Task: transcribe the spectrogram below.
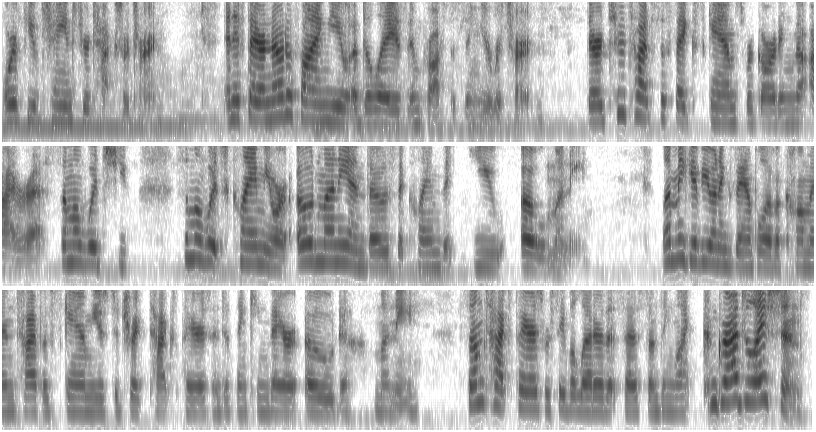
or if you've changed your tax return, and if they are notifying you of delays in processing your return. There are two types of fake scams regarding the IRS, some of which you some of which claim you are owed money and those that claim that you owe money. Let me give you an example of a common type of scam used to trick taxpayers into thinking they are owed money. Some taxpayers receive a letter that says something like, Congratulations!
